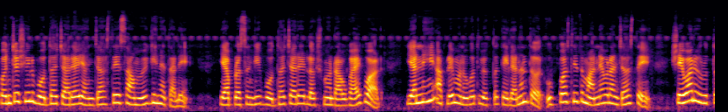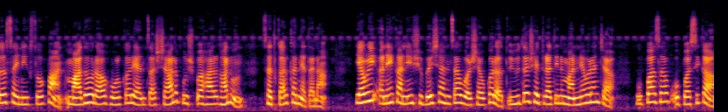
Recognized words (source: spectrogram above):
पंचशील बौद्धाचार्य यांच्या हस्ते सामूहिक घेण्यात आले. या प्रसंगी बौद्धाचार्य लक्ष्मणराव गायकवाड यांनीही आपले मनोगत व्यक्त केल्यानंतर उपस्थित मान्यवरांच्या हस्ते सेवानिवृत्त सैनिक सोपान माधवराव होळकर यांचा शाल पुष्पहार घालून सत्कार करण्यात आला. यावेळी अनेकांनी शुभेच्छांचा वर्षाव करत विविध क्षेत्रातील मान्यवरांच्या उपासक उपासिका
